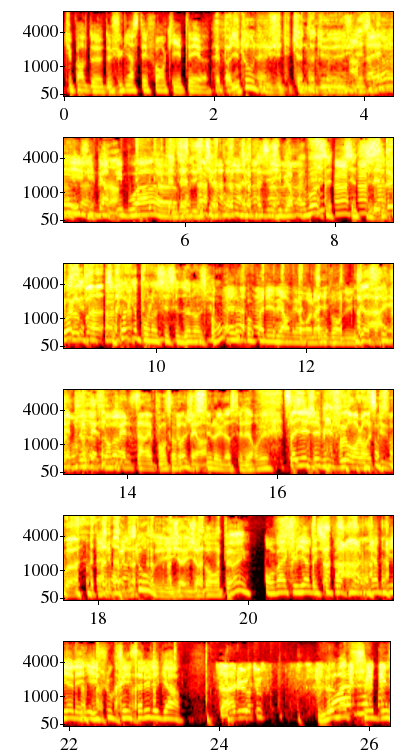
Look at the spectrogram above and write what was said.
tu parles de, de Julien Stéphan qui était euh, Mais pas du tout. Tu as entendu Julien Stéphane et Gilbert. Bribois. Tu euh, as entendu tu as Gilbert Perbois C'est toi, qui- copains. c'est toi qui as prononcé ces deux noms, c'est pas Il faut pas l'énerver, Roland, aujourd'hui. Il est Ah, assez elle est énervé. là, ça tellement va. belle sa réponse. Ça va, je hein. sais, là, il est assez énervé. Ça y est, j'ai mis le feu, Roland, excuse-moi. Pas du tout. J'a- J'adore Perrin. On va accueillir les supporters Gabriel et, et Choukri. Salut les gars. Salut à tous. Le match des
